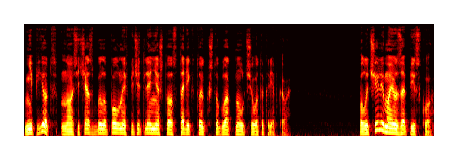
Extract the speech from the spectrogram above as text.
не пьет, но сейчас было полное впечатление, что старик только что глотнул чего-то крепкого. «Получили мою записку?»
